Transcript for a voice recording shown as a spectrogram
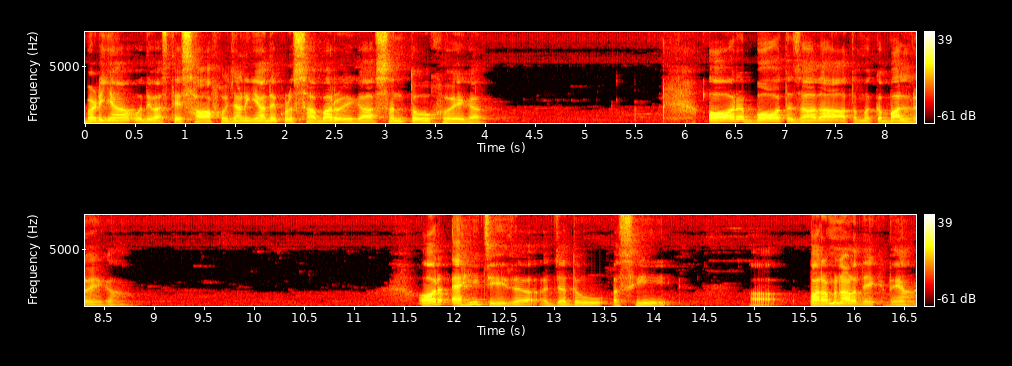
ਬੜੀਆਂ ਉਹਦੇ ਵਾਸਤੇ ਸਾਫ਼ ਹੋ ਜਾਣਗੀਆਂ, ਉਹਦੇ ਕੋਲ ਸਬਰ ਹੋਏਗਾ, ਸੰਤੋਖ ਹੋਏਗਾ ਔਰ ਬਹੁਤ ਜ਼ਿਆਦਾ ਆਤਮਿਕ ਬਲ ਹੋਏਗਾ। ਔਰ ਇਹੀ ਚੀਜ਼ ਜਦੋਂ ਅਸੀਂ ਭਰਮ ਨਾਲ ਦੇਖਦੇ ਹਾਂ,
